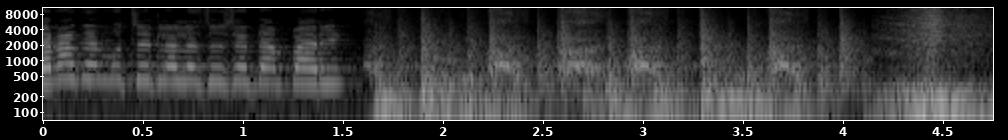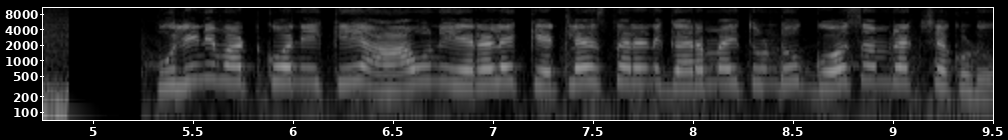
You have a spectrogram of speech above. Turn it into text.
ధనాధన్ ముచ్చట్లలో చూసేద్దాం పారి. పులిని పట్టుకోనీకి ఆవును ఎర్రలెక్కి ఎట్లేస్తారని గరమైతుండు గో సంరక్షకుడు.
